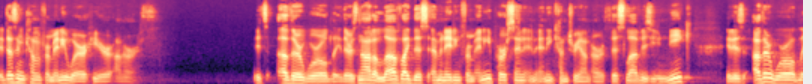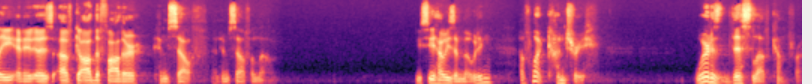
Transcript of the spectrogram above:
It doesn't come from anywhere here on earth. It's otherworldly. There's not a love like this emanating from any person in any country on earth. This love is unique, it is otherworldly, and it is of God the Father Himself and Himself alone. You see how He's emoting? Of what country? Where does this love come from?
